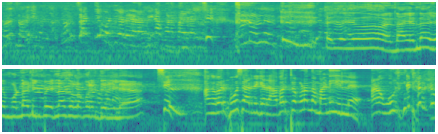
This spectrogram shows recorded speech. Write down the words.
பதில் சட்டி போன. ஐயோ நான் என்ன என் முன்னாடிக்கு போய் என்ன சொல்ல போறேன்னு தெரியல. சீ, அங்க பாரு பூசாரி நிக்கிற அவர்கிட்ட கூட அந்த மணி இல்ல. ஆனா உன்கிட்ட இருக்கு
